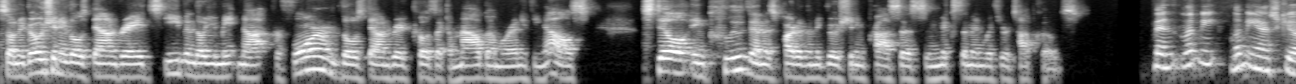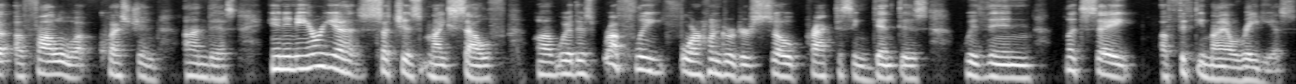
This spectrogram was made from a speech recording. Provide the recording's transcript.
So negotiating those downgrades, even though you may not perform those downgrade codes like amalgam or anything else, still include them as part of the negotiating process and mix them in with your top codes. Ben, let me let me ask you a follow-up question on this. In an area such as myself, uh, where there's roughly 400 or so practicing dentists within, let's say, a 50 mile radius.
